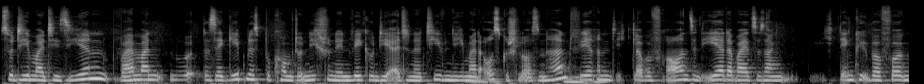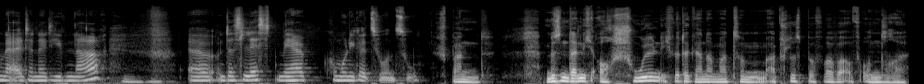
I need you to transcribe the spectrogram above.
zu thematisieren, weil man nur das Ergebnis bekommt und nicht schon den Weg und die Alternativen, die jemand ausgeschlossen hat. Während ich glaube, Frauen sind eher dabei zu sagen, ich denke über folgende Alternativen nach. Äh, und das lässt mehr Kommunikation zu. Spannend. Müssen da nicht auch Schulen, ich würde gerne mal zum Abschluss, bevor wir auf unsere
